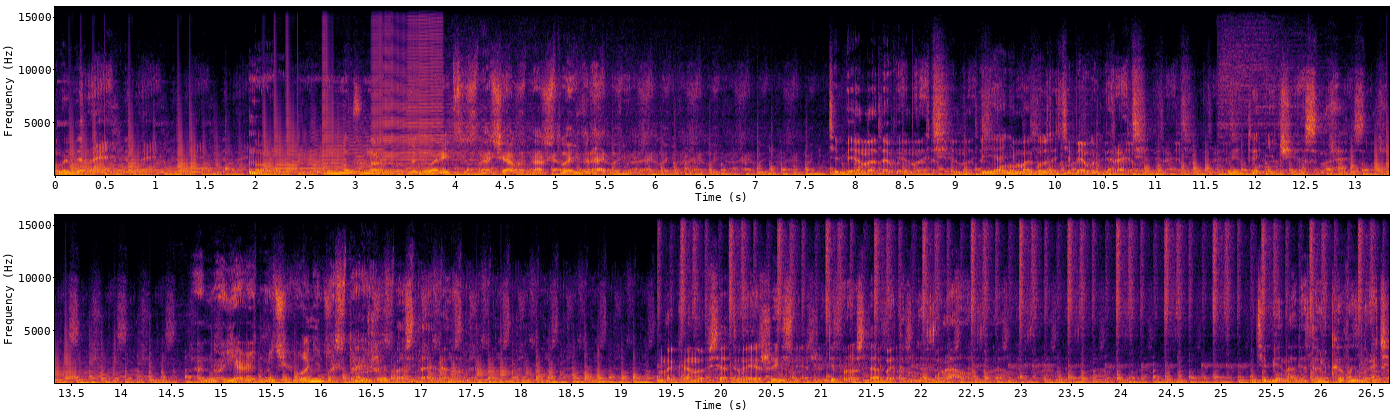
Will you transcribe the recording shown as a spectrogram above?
Выбирай. Ну, нужно договориться сначала, на что играть. Тебе надо выбрать. Я не могу за тебя выбирать. Это нечестно. Но я ведь ничего не поставил. Уже поставил. Вся твоя жизнь. Ты просто об этом не знал. Тебе надо только выбрать.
